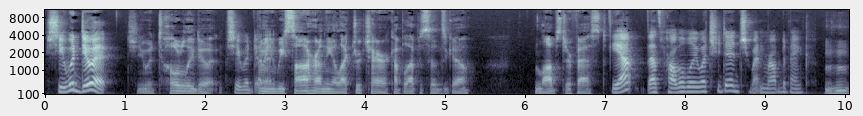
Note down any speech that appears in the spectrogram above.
She would do it. She would totally do it. She would do I mean, we saw her on the electric chair a couple episodes ago. Lobster Fest. Yeah, that's probably what she did. She went and robbed a bank. Mm-hmm.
